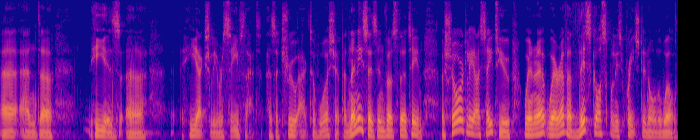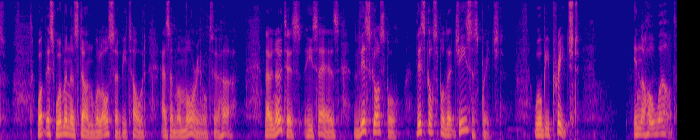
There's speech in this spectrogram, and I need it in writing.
uh, and uh, he is. Uh, he actually receives that as a true act of worship. And then he says in verse 13, Assuredly I say to you, wherever this gospel is preached in all the world, what this woman has done will also be told as a memorial to her. Now, notice he says, This gospel, this gospel that Jesus preached, will be preached in the whole world.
